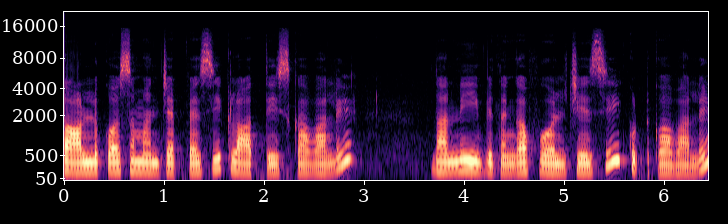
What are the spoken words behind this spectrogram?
తాళ్ళు కోసం అని చెప్పేసి క్లాత్ తీసుకోవాలి. దాన్ని ఈ విధంగా ఫోల్డ్ చేసి కుట్టుకోవాలి.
